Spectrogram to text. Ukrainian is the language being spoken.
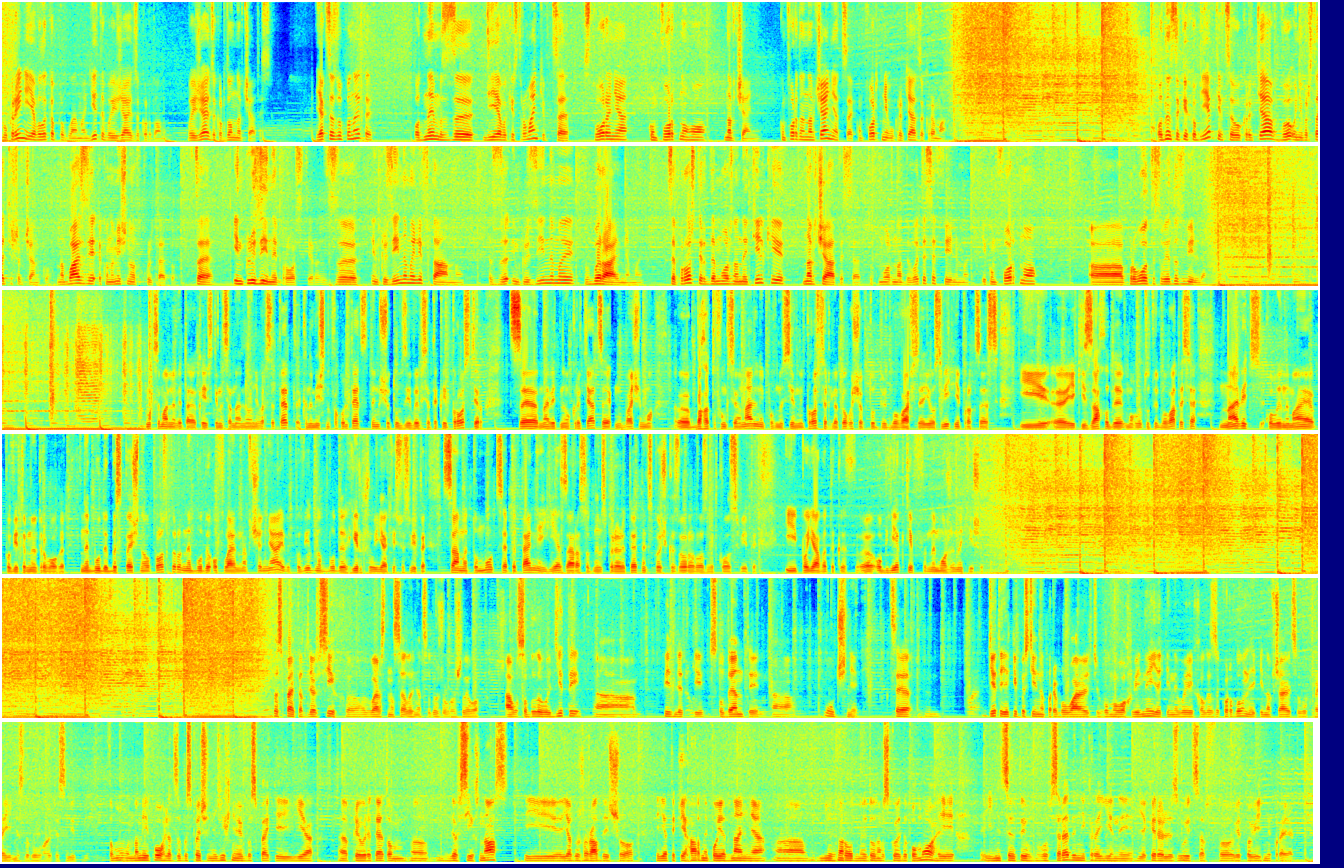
В Україні є велика проблема. Діти виїжджають за кордон, виїжджають за кордон навчатися. Як це зупинити? Одним з дієвих інструментів це створення комфортного навчання. Комфортне навчання це комфортні укриття, зокрема. Одним з таких об'єктів це укриття в університеті Шевченко на базі економічного факультету. Це інклюзійний простір з інклюзійними ліфтами, з інклюзійними вбиральнями. Це простір, де можна не тільки навчатися, тут можна дивитися фільми і комфортно проводити своє дозвілля. Максимально вітаю Київський національний університет, економічний факультет з тим, що тут з'явився такий простір. Це навіть не укриття, це як ми бачимо е, багатофункціональний повноцінний простір для того, щоб тут відбувався і освітній процес, і е, якісь заходи могли тут відбуватися, навіть коли немає повітряної тривоги. Не буде безпечного простору, не буде офлайн навчання, і відповідно буде гіршою якість освіти. Саме тому це питання є зараз одним з пріоритетних з точки зору розвитку освіти. І поява таких е, об'єктів не може не тішити. безпека для всіх е, верст населення це дуже важливо. А особливо діти, е, підлітки, студенти, учні. Це діти, які постійно перебувають в умовах війни, які не виїхали за кордон, які навчаються в Україні, здобувають освіту. Тому, на мій погляд, забезпечення їхньої безпеки є е, пріоритетом е, для всіх нас. І я дуже радий, що є таке гарне поєднання е, міжнародної донорської допомоги, ініціатив всередині країни, які реалізуються в відповідні проєкти.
